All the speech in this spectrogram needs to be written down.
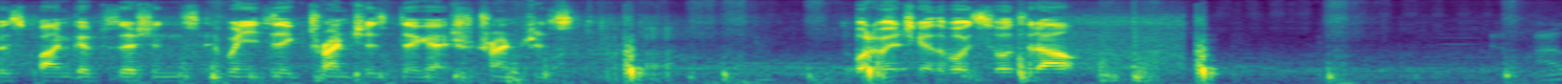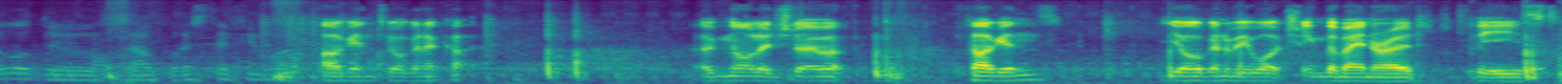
Boys. Find good positions. If we need to dig trenches, dig extra trenches. Door to edge, get the boys sorted out. I will do southwest if you want. Tuggins, you're gonna cut. Acknowledged over. Tuggins, you're gonna be watching the main road to the east.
